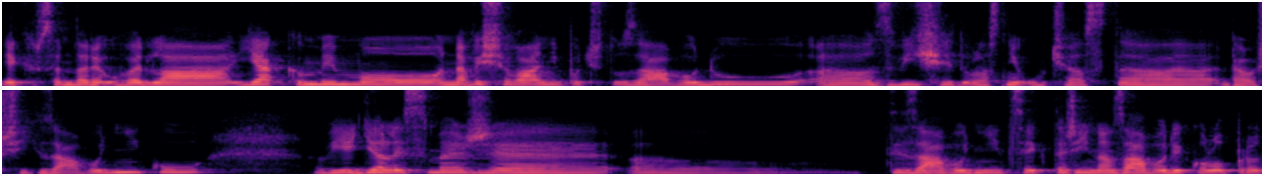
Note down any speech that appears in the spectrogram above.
jak jsem tady uvedla, jak mimo navyšování počtu závodů uh, zvýšit vlastně účast dalších závodníků. Věděli jsme, že uh, ty závodníci, kteří na závody kolo pro,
